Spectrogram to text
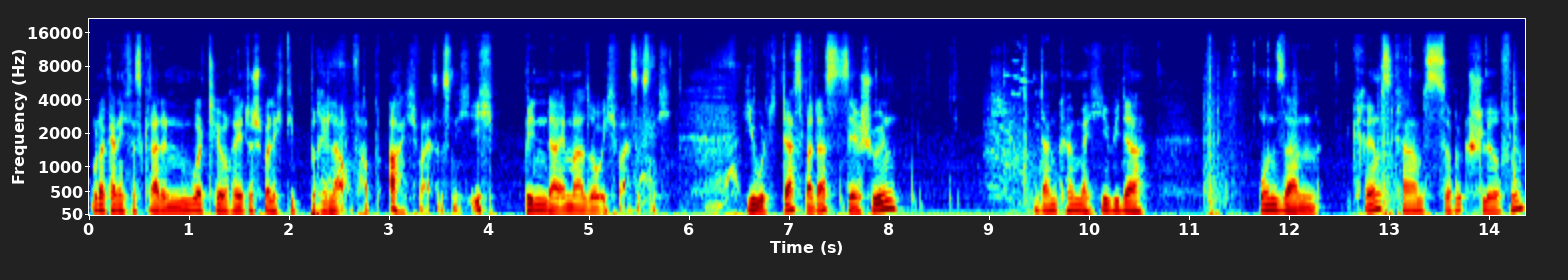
Oder kann ich das gerade nur theoretisch, weil ich die Brille auf habe? Ach, ich weiß es nicht. Ich bin da immer so, ich weiß es nicht. Gut, das war das. Sehr schön. Und dann können wir hier wieder unseren Krimskrams zurückschlürfen.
